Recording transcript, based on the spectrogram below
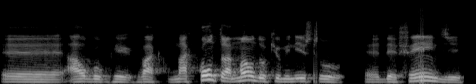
é, algo que vá na contramão do que o ministro é, defende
